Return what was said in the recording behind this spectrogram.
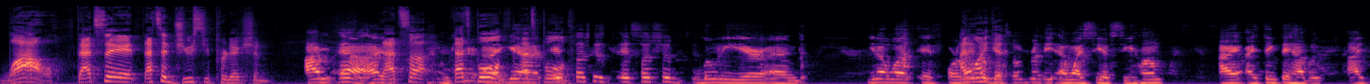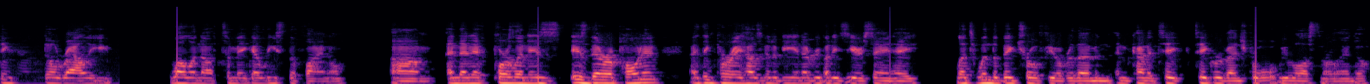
Wow, that's a that's a juicy prediction. Um, yeah, I, that's uh, that's bold. I, yeah, that's bold. It's such a it's such a loony year, and you know what? If Orlando like gets it. over the NYCFC hump, I I think they have a I think they'll rally well enough to make at least the final. Um, and then if Portland is is their opponent, I think Pareja is going to be in everybody's ear saying, "Hey, let's win the big trophy over them and, and kind of take take revenge for what we lost in Orlando."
